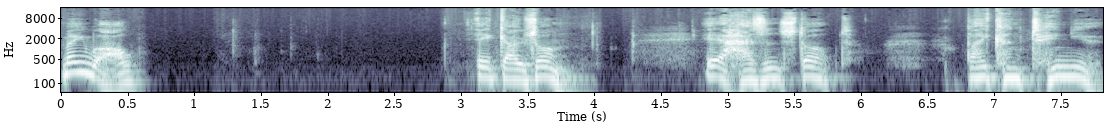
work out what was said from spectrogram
Meanwhile, it goes on. It hasn't stopped. They continue.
